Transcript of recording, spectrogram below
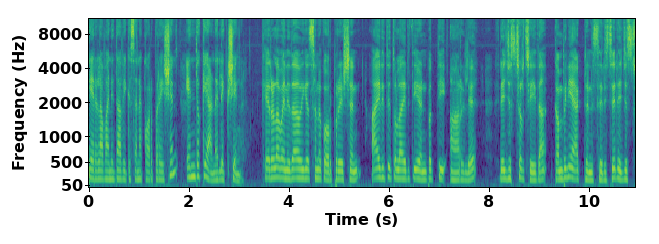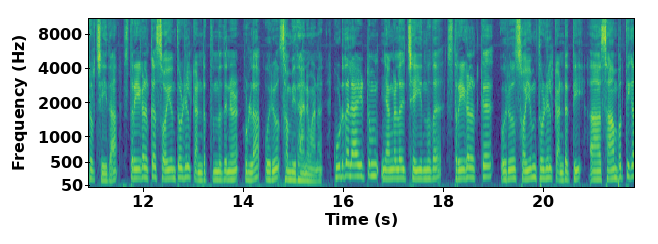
കേരള വനിതാ വികസന കോർപ്പറേഷൻ? എന്തൊക്കെയാണ് ലക്ഷ്യങ്ങൾ? കേരള വനിതാ വികസന കോർപ്പറേഷൻ ആയിരത്തി തൊള്ളായിരത്തി എൺപത്തി ആറിൽ രജിസ്റ്റർ ചെയ്ത കമ്പനി ആക്ട് അനുസരിച്ച് രജിസ്റ്റർ ചെയ്ത സ്ത്രീകൾക്ക് സ്വയം തൊഴിൽ കണ്ടെത്തുന്നതിന് ഉള്ള ഒരു സംവിധാനമാണ്. കൂടുതലായിട്ടും ഞങ്ങൾ ചെയ്യുന്നത് സ്ത്രീകൾക്ക് ഒരു സ്വയം തൊഴിൽ കണ്ടെത്തി സാമ്പത്തിക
